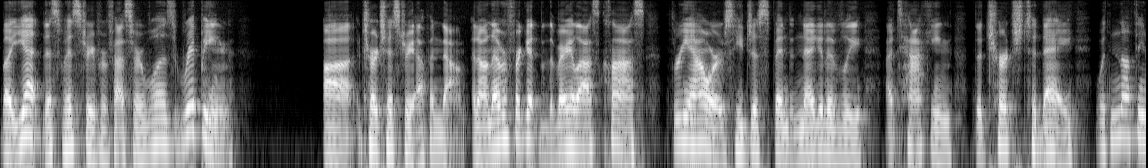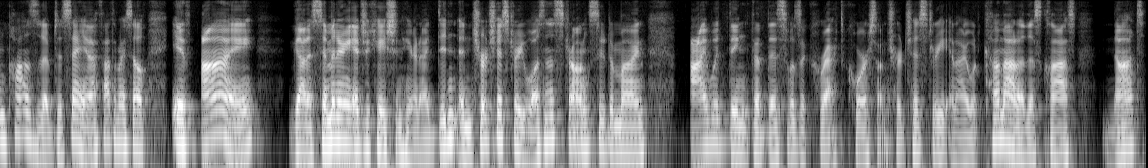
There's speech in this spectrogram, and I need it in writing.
But yet, this history professor was ripping uh, church history up and down. And I'll never forget that the very last class, three hours, he just spent negatively attacking the church today with nothing positive to say. And I thought to myself, if I got a seminary education here and I didn't, and church history wasn't a strong suit of mine, I would think that this was a correct course on church history, and I would come out of this class not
